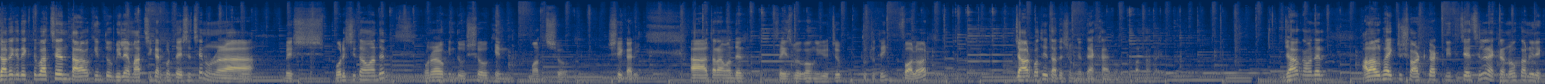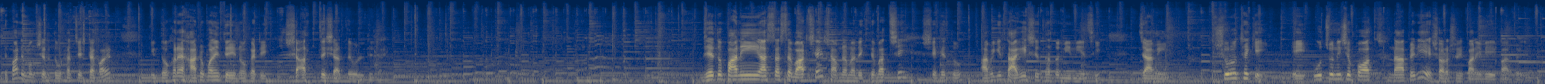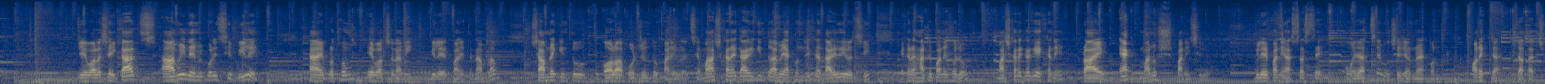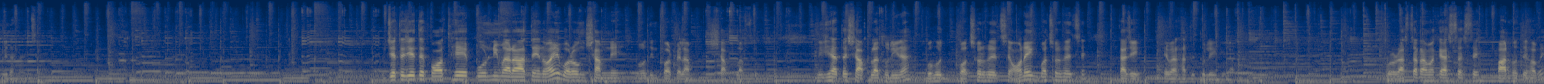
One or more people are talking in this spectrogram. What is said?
যাদেরকে দেখতে পাচ্ছেন, তারাও কিন্তু বিলে মাছ শিকার করতে এসেছেন। ওনারা বেশ পরিচিত আমাদের। ওনারাও কিন্তু শৌখিন মৎস্য শিকারী। তারা আমাদের ফেসবুক এবং ইউটিউব দুটোতেই ফলোয়ার যাওয়ার পথেই তাদের সঙ্গে দেখা এবং কথা হয়। যা হোক, আমাদের আলাল ভাই একটু শর্টকাট নিতে চেয়েছিলেন, একটা নৌকা উনি দেখতে পান এবং সেটাতে ওঠার চেষ্টা করেন। কিন্তু ওখানে হাঁটু পানিতে এই নৌকাটি সাথে সাথে উল্টে যায়। যেহেতু পানি আস্তে আস্তে বাড়ছে, সামনে আমরা দেখতে পাচ্ছি, সেহেতু আমি কিন্তু আগেই সিদ্ধান্ত নিয়ে নিয়েছি যে আমি শুরু থেকেই এই উঁচু নিচু পথ না পেরিয়ে সরাসরি পানি দিয়েই পার হয়ে যে বলে সেই কাজ, আমি নেমে পড়েছি বিলে। হ্যাঁ প্রথম এবছর আমি বিলের পানিতে নামলাম। সামনে কিন্তু গলা পর্যন্ত পানি রয়েছে। মাসখানেক আগে কিন্তু আমি এখন যেখানে দাঁড়িয়ে রয়েছি, এখানে হাঁটু পানি হলেও মাসখানেক আগে এখানে প্রায় এক মানুষ পানি ছিল। বিলের পানি আস্তে আস্তে কমে যাচ্ছে এবং সেই জন্য এখন অনেকটা যাতায়াত সুবিধা হয়েছে। যেতে যেতে পথে পূর্ণিমা রাতে নয়, বরং সামনে বহুদিন পর পেলাম শাপলা ফুল। নিজে হাতে শাপলা তুলি না। বহু বছর হয়েছে, অনেক বছর হয়েছে, কাজেই এবার হাতে তুলেই নিলাম পুরো রাস্তাটা আমাকে আস্তে আস্তে পার হতে হবে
